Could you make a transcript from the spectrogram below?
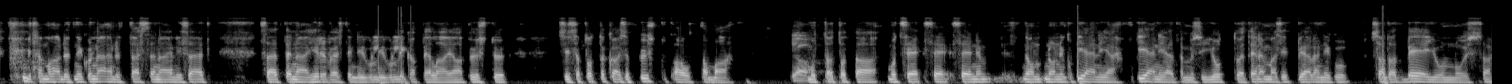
mitä mä oon nyt niin kuin nähnyt tässä näin, niin sä et, sä et enää hirveästi niin kuin, niin kuin likapelaajaa pysty, siis sä totta kai sä pystyt auttamaan, Joo. Mutta, tota, mutta se, se, se, ne, ne on, ne on niin kuin pieniä, pieniä tämmöisiä juttuja, että enemmän sitten vielä niin kuin sanotaan, B-junnuissa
